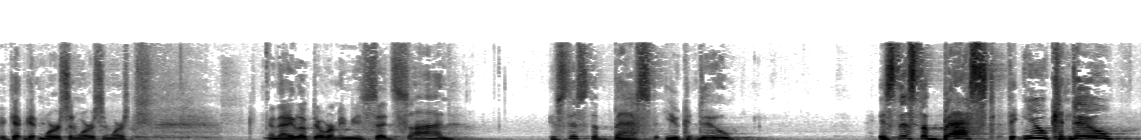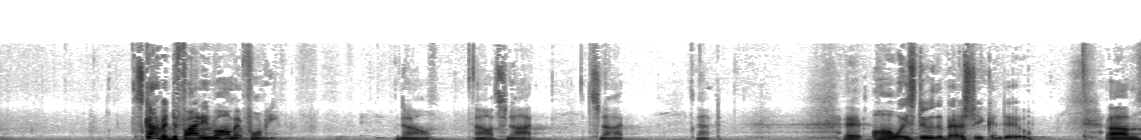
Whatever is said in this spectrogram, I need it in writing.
it kept getting worse and worse and worse. And then he looked over at me and he said, son, is this the best that you can do? Is this the best that you can do? It's kind of a defining moment for me. No, no, it's not. It's not. Not. Uh, always do the best you can do. Um,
